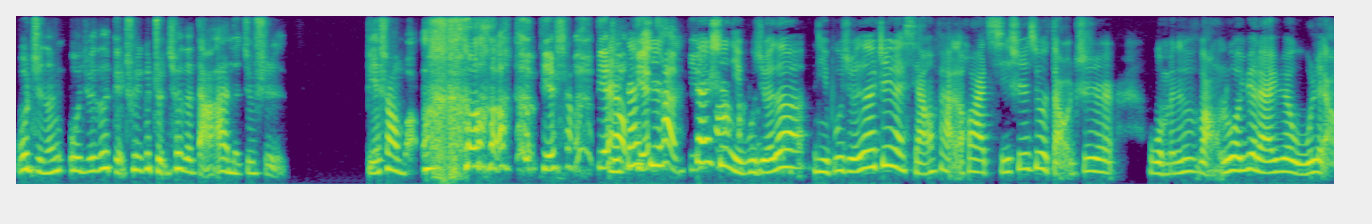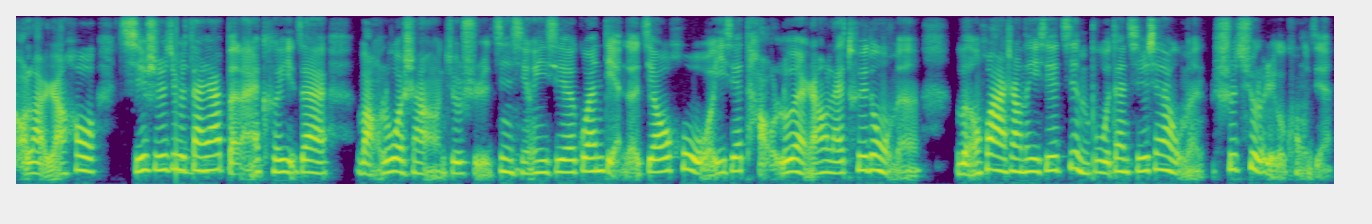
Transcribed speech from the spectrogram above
我只能我觉得给出一个准确的答案的就是别上网，别上别上别看。但是你不觉得你不觉得这个想法的话，其实就导致。我们的网络越来越无聊了，然后其实就是大家本来可以在网络上就是进行一些观点的交互、一些讨论，然后来推动我们文化上的一些进步，但其实现在我们失去了这个空间。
